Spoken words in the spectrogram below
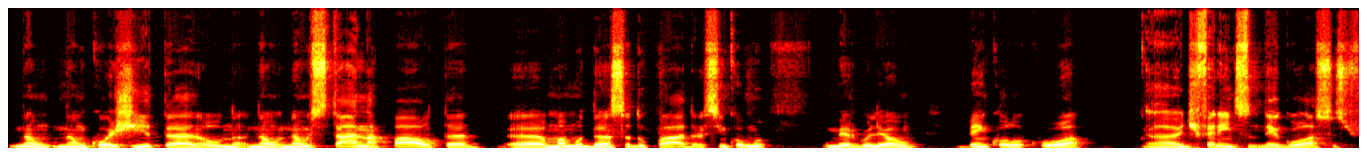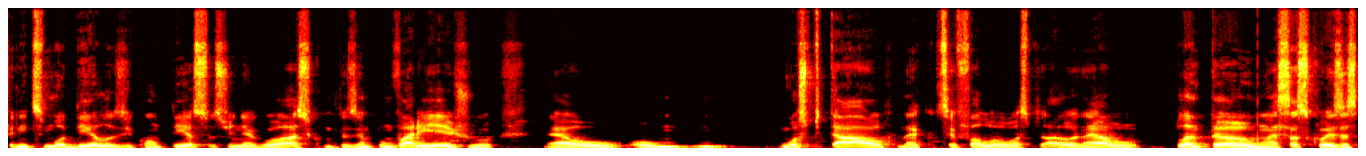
não, não cogita ou não, não está na pauta uh, uma mudança do quadro. Assim como o Mergulhão bem colocou, uh, diferentes negócios, diferentes modelos e contextos de negócio, como, por exemplo, um varejo, né, ou, ou um hospital, né, que você falou, o hospital, né, o plantão, essas coisas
